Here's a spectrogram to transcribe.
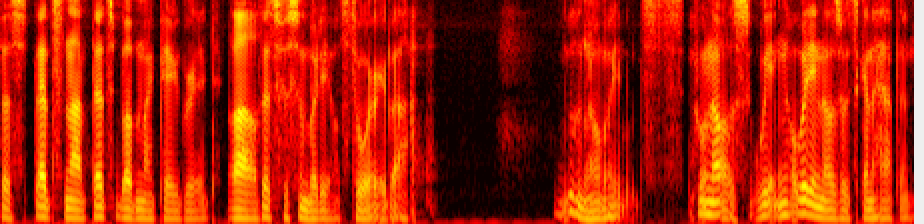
That's that's not that's above my pay grade. Wow. That's for somebody else to worry about. You know, who knows? We nobody knows what's going to happen.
